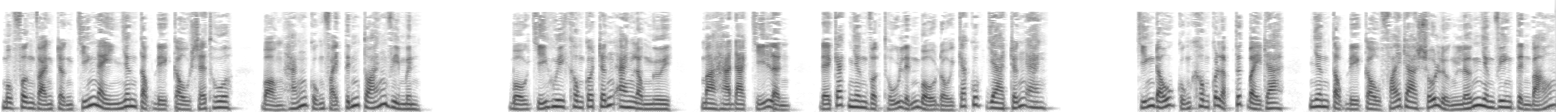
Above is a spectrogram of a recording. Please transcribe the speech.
một phần vạn trận chiến này nhân tộc địa cầu sẽ thua, bọn hắn cũng phải tính toán vì mình. Bộ chỉ huy không có trấn an lòng người, mà hạ đạt chỉ lệnh, để các nhân vật thủ lĩnh bộ đội các quốc gia trấn an. Chiến đấu cũng không có lập tức bày ra, nhân tộc địa cầu phái ra số lượng lớn nhân viên tình báo,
